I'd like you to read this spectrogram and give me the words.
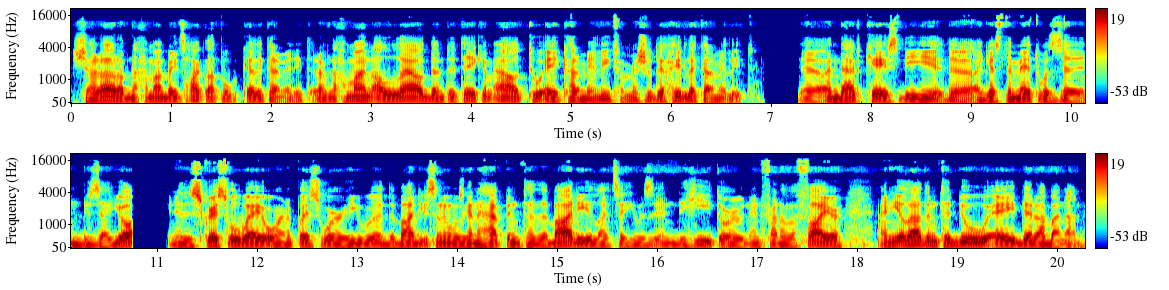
Shara Rav Nachman Beitzhak Lapukel Karmelit. Rav Nachman allowed them to take him out to a Karmelit from Reshut Yechid Karmelit. Uh, in that case, the, the I guess the met was uh, in Bizayon in a disgraceful way or in a place where he the body something was going to happen to the body. Let's say he was in the heat or in front of a fire, and he allowed them to do a derabanan.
